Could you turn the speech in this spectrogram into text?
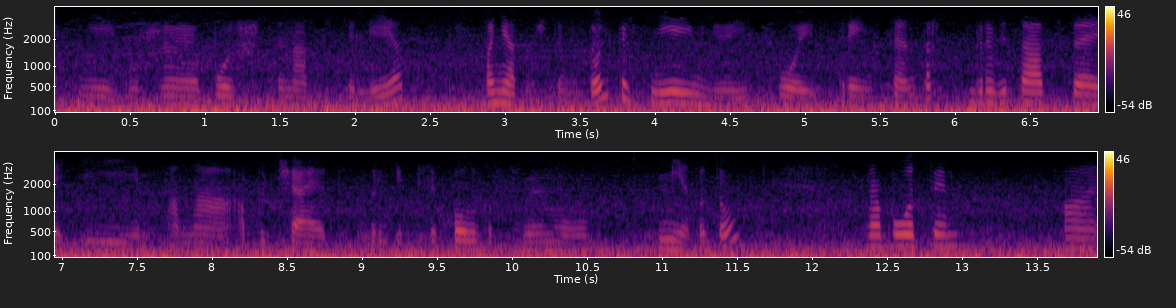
с ней уже больше 12 лет. Понятно, что не только с ней, у нее есть свой тренинг-центр «Гравитация», и она обучает других психологов своему методу работы. А,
